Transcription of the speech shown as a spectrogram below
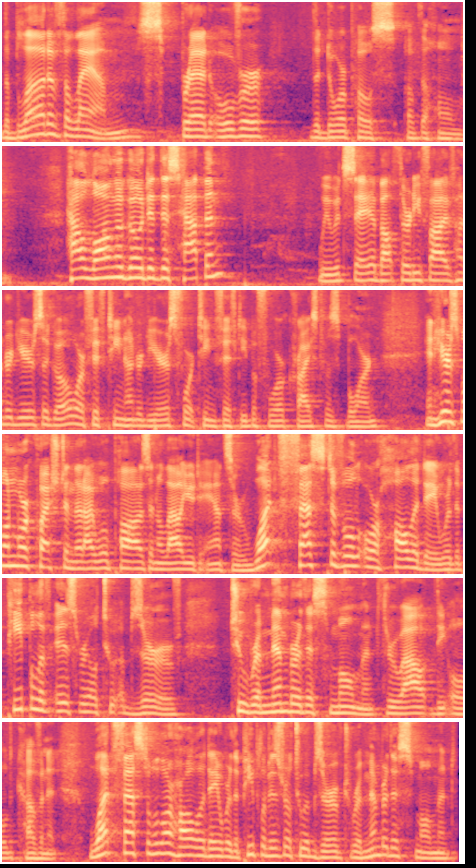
The blood of the Lamb spread over the doorposts of the home. How long ago did this happen? We would say about 3,500 years ago or 1,500 years, 1450 before Christ was born. And here's one more question that I will pause and allow you to answer. What festival or holiday were the people of Israel to observe to remember this moment throughout the Old Covenant? What festival or holiday were the people of Israel to observe to remember this moment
